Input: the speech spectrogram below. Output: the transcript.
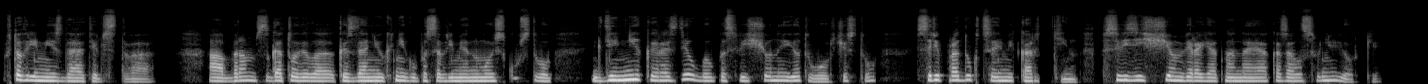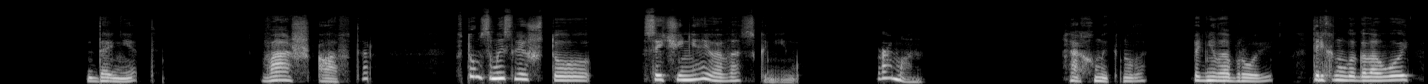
В то время издательство Абрамс готовило к изданию книгу по современному искусству, где некий раздел был посвящен ее творчеству с репродукциями картин, в связи с чем, вероятно, она и оказалась в Нью-Йорке. Да нет. Ваш автор в том смысле, что сочиняю о вас книгу. Роман. Она хмыкнула подняла брови, тряхнула головой,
